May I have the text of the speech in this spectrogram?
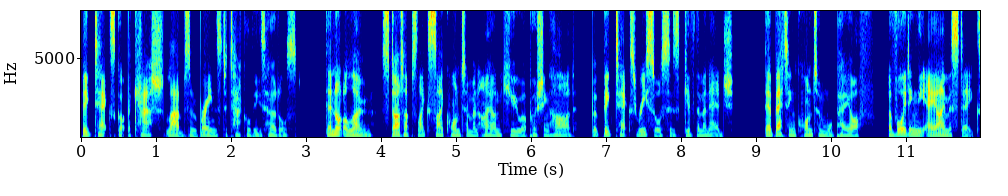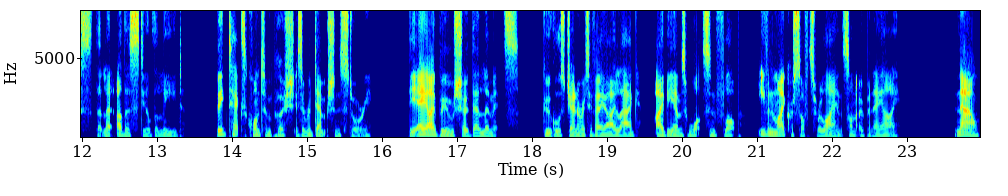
Big tech's got the cash, labs, and brains to tackle these hurdles. They're not alone. Startups like PsiQuantum and IonQ are pushing hard, but big tech's resources give them an edge. They're betting quantum will pay off, avoiding the AI mistakes that let others steal the lead. Big Tech's quantum push is a redemption story. The AI boom showed their limits. Google's generative AI lag, IBM's Watson flop, even Microsoft's reliance on OpenAI. Now,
